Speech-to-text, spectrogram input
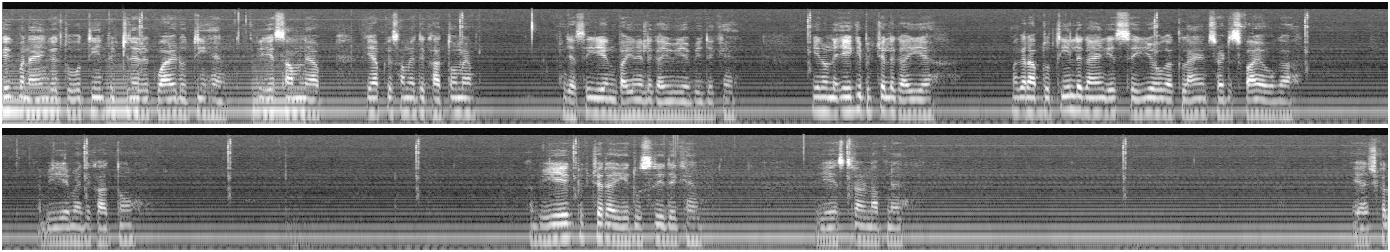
गिग बनाएँगे तो वो तीन पिक्चरें रिक्वायर्ड होती हैं। ये सामने आप ये आपके सामने दिखाता हूँ मैं। जैसे ये इन भाई ने लगाई हुई है अभी देखें। इन्होंने एक ही पिक्चर लगाई है। मगर आप दो तीन लगाएँगे इससे ये होगा क्लाइंट सेटिस्फाई होगा। अभी ये मैं दिखाता हूँ। अभी ये एक पिक्चर है ये दूसरी देखें। ये इस तरह अपने ये आजकल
